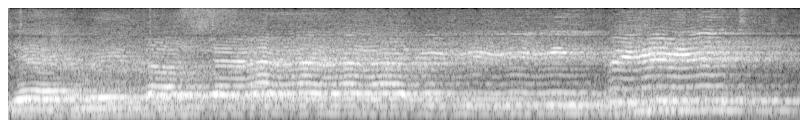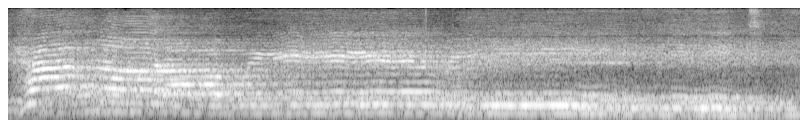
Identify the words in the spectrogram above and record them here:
Yet with a steady beat, have not our weary feet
